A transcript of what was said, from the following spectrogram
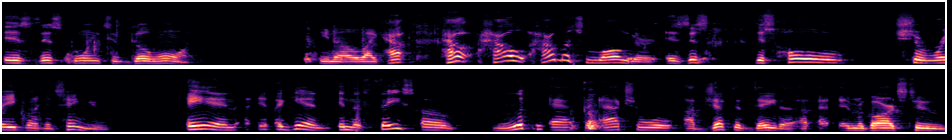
is this going to go on? You know, like how how how how much longer is this this whole charade going to continue? And again, in the face of looking at the actual objective data uh, uh, in regards to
